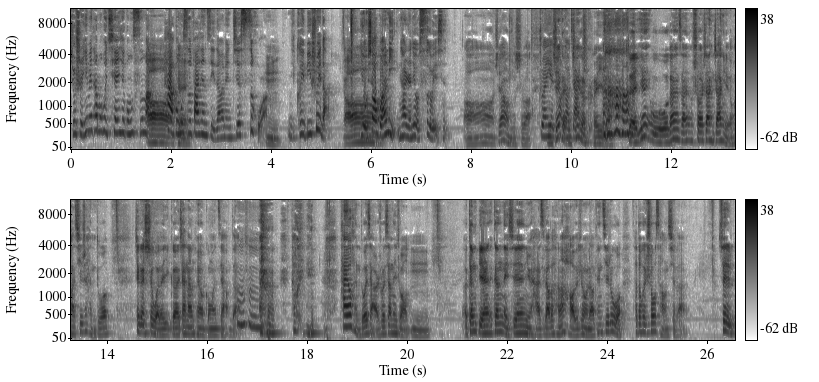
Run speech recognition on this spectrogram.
就是因为他们会签一些公司嘛，怕公司发现自己在外面接私活，嗯，你可以避税的，哦，有效管理。你看人家有四个微信，哦，这样子是吧？专业创造价值，这个可以的。对，因为我我刚才咱说渣男渣女的话，其实很多，这个是我的一个渣男朋友跟我讲的，他会他有很多，假如说像那种嗯，呃，跟别人跟哪些女孩子聊得很好的这种聊天记录，他都会收藏起来。所以，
